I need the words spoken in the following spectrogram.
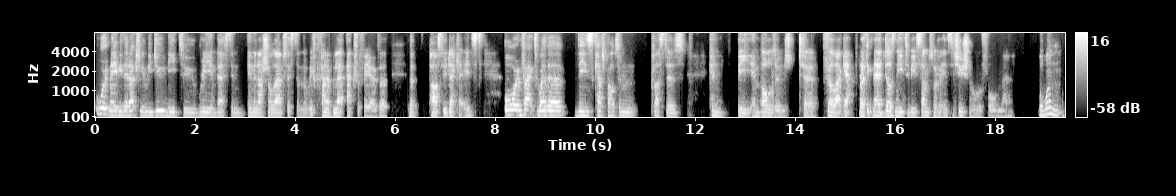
Or it may be that actually we do need to reinvest in, in the national lab system that we've kind of let atrophy over the past few decades. Or in fact, whether these catapults and clusters can be emboldened to fill that gap. But I think there does need to be some sort of institutional reform there. Well, one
